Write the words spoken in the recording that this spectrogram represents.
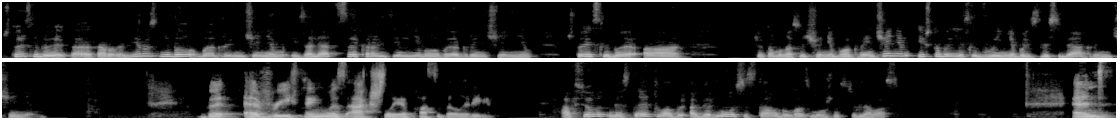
Что если бы ко- коронавирус не был бы ограничением, изоляция, карантин не было бы ограничением? Что если бы, а, что там у нас еще не было ограничением, и чтобы если бы вы не были для себя ограничением? but everything was actually a possibility А все вместо этого об- обернулось и стало бы возможностью для вас. And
